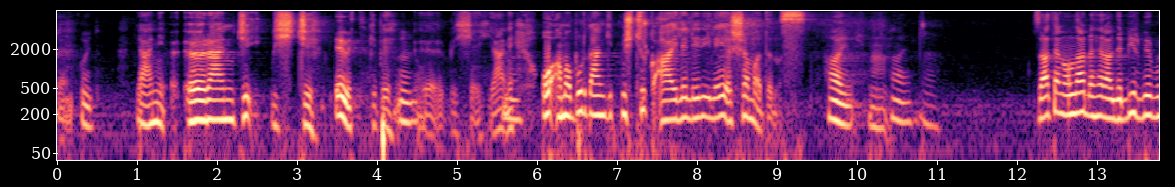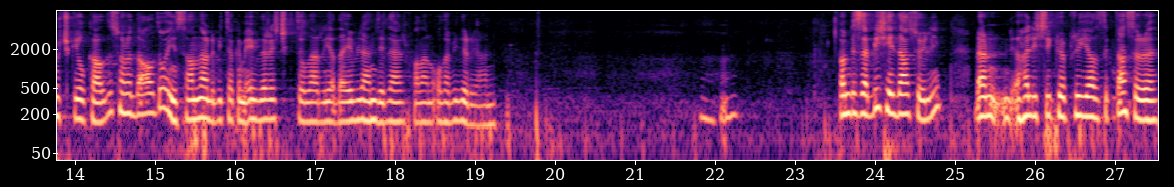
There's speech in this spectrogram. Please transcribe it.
Yani buydu. Yani öğrenci işçi Evet. gibi Öyle e, bir şey. Yani o ama buradan gitmiş Türk aileleriyle yaşamadınız. Hayır. Hayır. Zaten onlar da herhalde bir, bir buçuk yıl kaldı. Sonra dağıldı o insanlar da bir takım evlere çıktılar ya da evlendiler falan olabilir yani. Hı hı. Ama mesela bir şey daha söyleyeyim. Ben Haliçli Köprü'yü yazdıktan sonra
